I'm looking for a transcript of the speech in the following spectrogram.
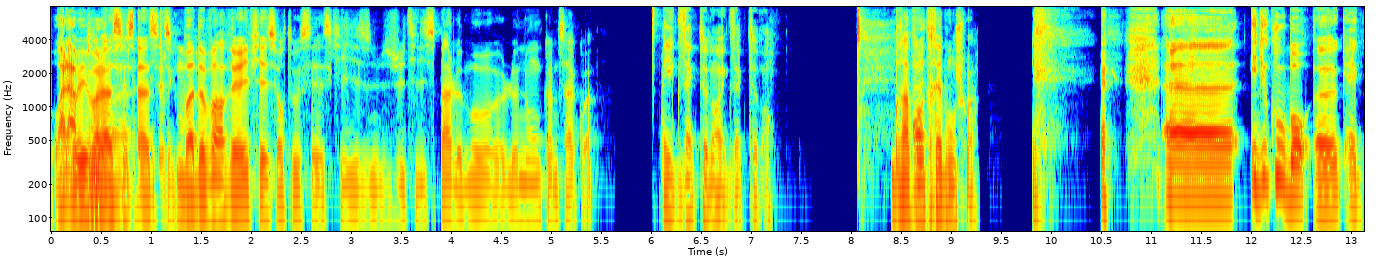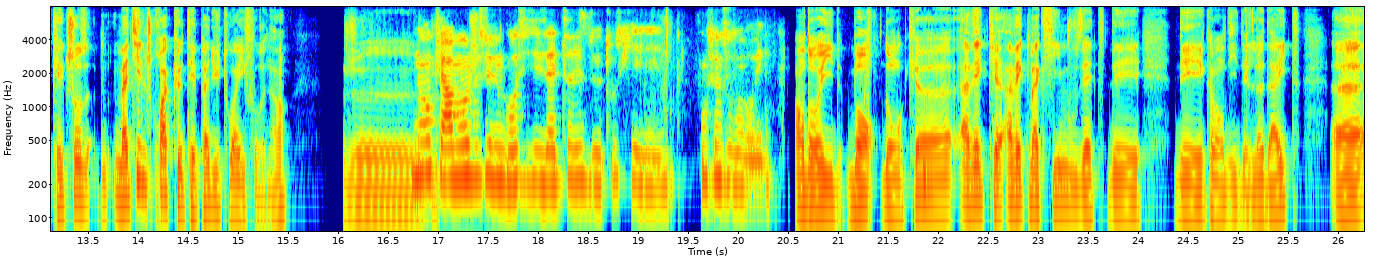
voilà. Oui, voilà, c'est ça. C'est ce qu'on va devoir vérifier surtout. C'est ce qu'ils n'utilisent pas le mot, le nom comme ça, quoi. Exactement, exactement. Bravo, euh, très bon choix. Euh, et du coup, bon, euh, quelque chose. Mathilde, je crois que tu n'es pas du tout iPhone. Hein. Je... Non, clairement, je suis une grosse utilisatrice de tout ce qui fonctionne sous Android. Android. Bon, donc euh, avec avec Maxime, vous êtes des des comment on dit des luddites. Euh,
